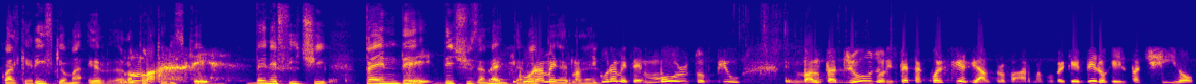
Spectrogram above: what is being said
qualche rischio, ma il rapporto rischio-benefici sì. pende sì. decisamente. Eh, sicuramente, per... Ma sicuramente è molto più vantaggioso rispetto a qualsiasi altro farmaco, perché è vero che il vaccino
